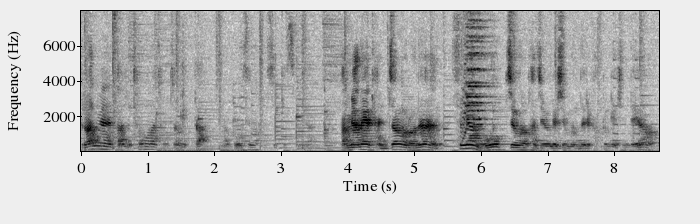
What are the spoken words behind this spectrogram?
그런 면에서 아주 탁월한 장점이 있다라고 생각할 수 있겠습니다. 반면에 단점으로는 수면 무호흡증을 가지고 계신 분들이 가끔 계신데요.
